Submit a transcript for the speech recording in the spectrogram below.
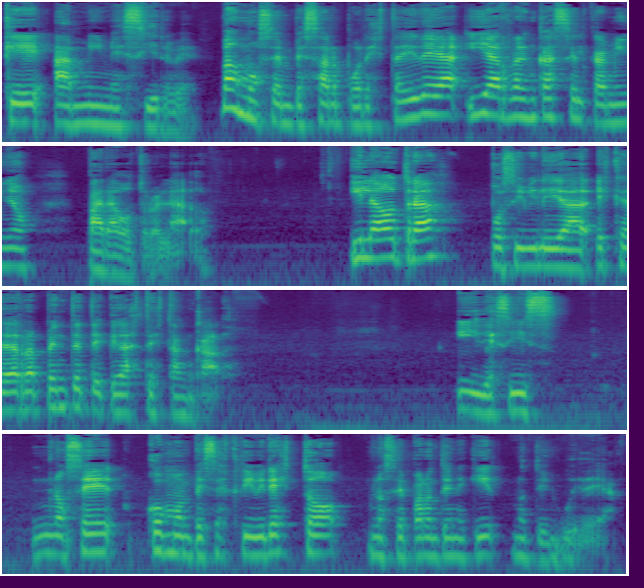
que a mí me sirve. Vamos a empezar por esta idea y arrancas el camino para otro lado. Y la otra posibilidad es que de repente te quedaste estancado. Y decís, no sé cómo empecé a escribir esto, no sé para dónde tiene que ir, no tengo idea.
